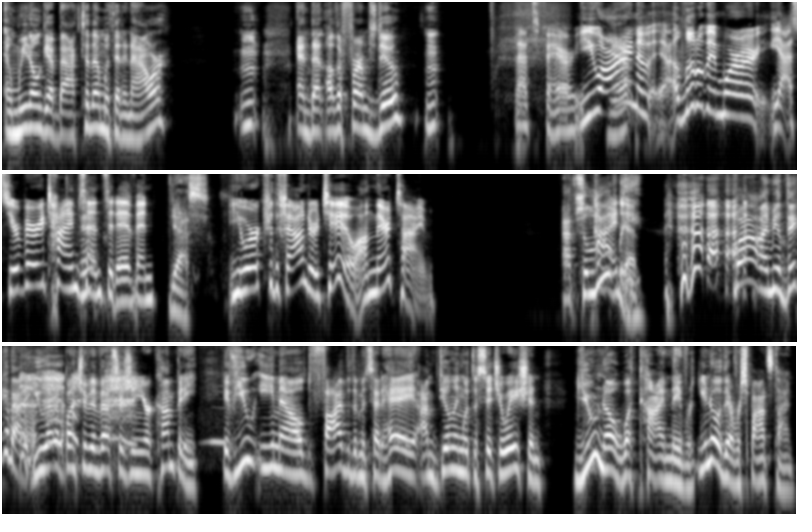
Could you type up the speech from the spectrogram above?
and we don't get back to them within an hour. Mm. And then other firms do. Mm. That's fair. You are Yeah. in a, a little bit more. Yes, you're very time Yeah. sensitive, and Yes, you work for the founder too on their time. absolutely. Kind well, I mean, think about it. You had a bunch of investors in your company. If you emailed five of them and said, "Hey, I'm dealing with the situation," you know what time they've, you know their response time.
